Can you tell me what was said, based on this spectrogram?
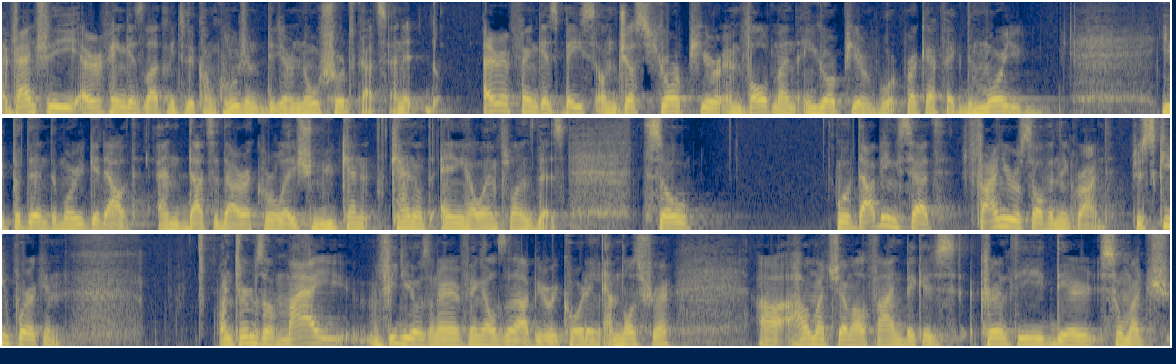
eventually everything has led me to the conclusion that there are no shortcuts. And it everything is based on just your pure involvement and your pure work ethic. The more you you put in, the more you get out, and that's a direct correlation. You can cannot anyhow influence this. So, with that being said, find yourself in the grind. Just keep working. In terms of my videos and everything else that I'll be recording, I'm not sure uh, how much time I'll find because currently there's so much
